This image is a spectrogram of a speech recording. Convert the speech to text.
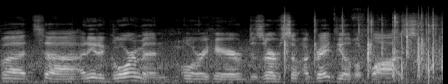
but uh, Anita Gorman over here deserves a great deal of applause.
